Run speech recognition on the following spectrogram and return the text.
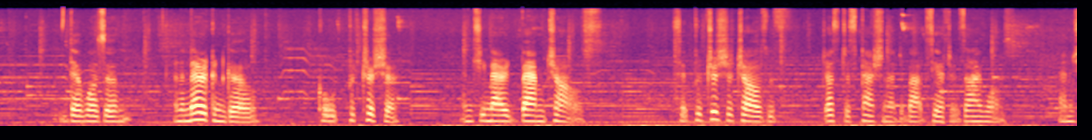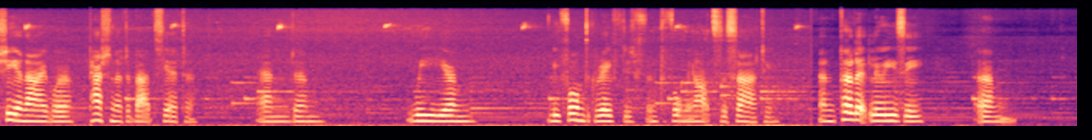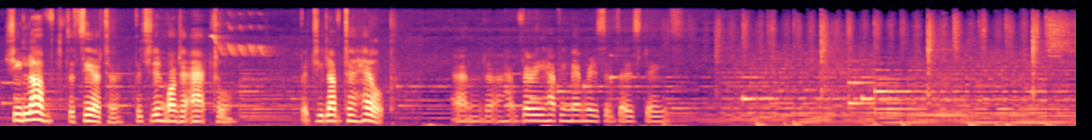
There was a, um, an American girl called Patricia, and she married Bam Charles. So Patricia Charles was just as passionate about theatre as I was. And she and I were passionate about theatre. And um, we, um, we formed the Creative and Performing Arts Society. And Pearlette Louisy um, she loved the theatre, but she didn't want to act or, but she loved to help. And uh, I have very happy memories of those days.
